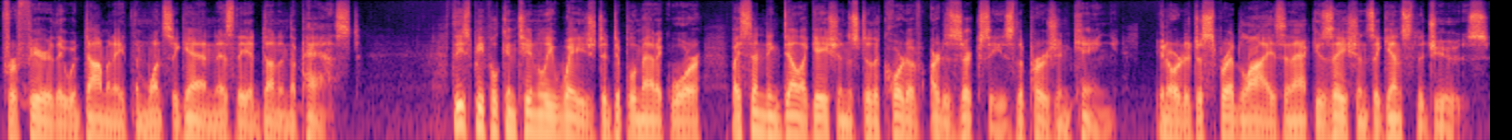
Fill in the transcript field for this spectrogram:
for fear they would dominate them once again as they had done in the past. These people continually waged a diplomatic war by sending delegations to the court of Artaxerxes, the Persian king, in order to spread lies and accusations against the Jews.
